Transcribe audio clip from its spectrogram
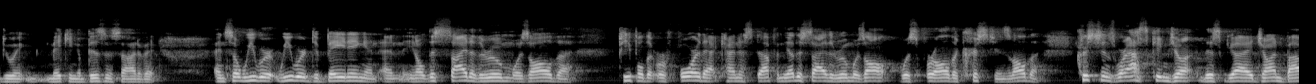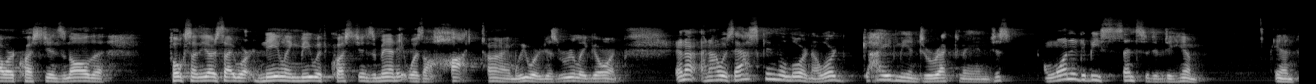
doing making a business out of it. And so we were we were debating and, and you know this side of the room was all the people that were for that kind of stuff, and the other side of the room was all was for all the Christians, and all the Christians were asking John, this guy John Bauer questions, and all the folks on the other side were nailing me with questions. And man, it was a hot time. We were just really going, and I, and I was asking the Lord, now Lord, guide me and direct me, and just I wanted to be sensitive to him. And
